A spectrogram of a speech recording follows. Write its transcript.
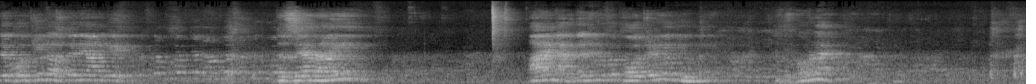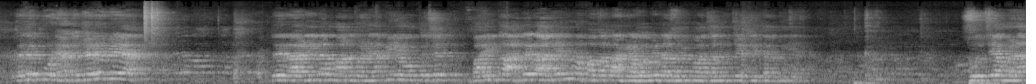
ਤੇ ਫੌਜੀ ਦੱਸਦੇ ਨੇ ਆਣ ਕੇ। ਦੱਸਿਆ ਰਾਣੀ, ਆਏ ਲੱਗਦਾ ਜਿਵੇਂ ਕੋਈ ਫੌਜ ਚੜੀ ਹੁੰਦੀ ਹੁੰਦੀ ਕੌਣ ਹੈ? ਕਦੇ ਘੋੜਿਆਂ ਤੇ ਚੜੇ ਹੋਏ ਆ। ਤੇ ਰਾਣੀ ਦਾ ਮਨ ਬਣਿਆ ਵੀ ਉਹ ਕਿਸੇ ਬਾਈ ਘਰ ਦੇ ਰਾਜੇ ਨੂੰ ਨਾ ਪਤਾ ਲੱਗ ਗਿਆ ਹੋਵੇ ਦਸਵੇਂ ਪਾਤਸ਼ਾਹ ਨੂੰ ਚੇਤੇ ਕਰਦੀ ਹੈ ਸੋਚਿਆ ਮਣਾ।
